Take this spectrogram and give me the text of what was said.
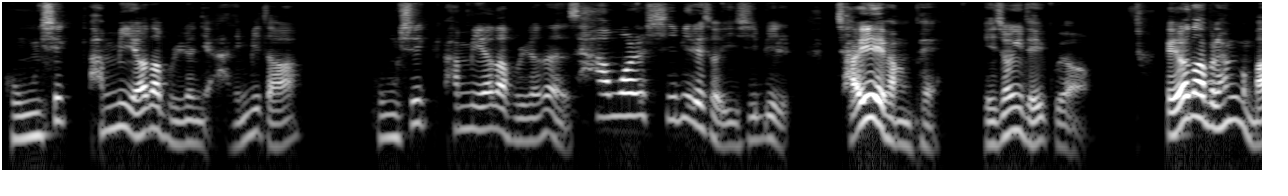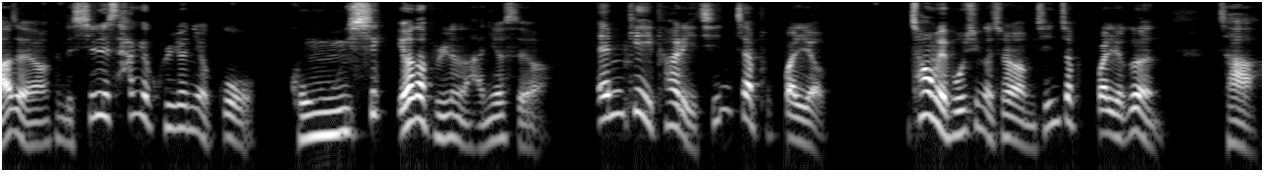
공식 한미연합훈련이 아닙니다. 공식 한미연합훈련은 3월 10일에서 20일 자유의 방패 예정이 돼 있고요. 연합을 한 건 맞아요. 근데 실사격 훈련이었고 공식 연합훈련은 아니었어요. MK8이 진짜 폭발력 처음에 보신 것처럼 진짜 폭발력은 자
